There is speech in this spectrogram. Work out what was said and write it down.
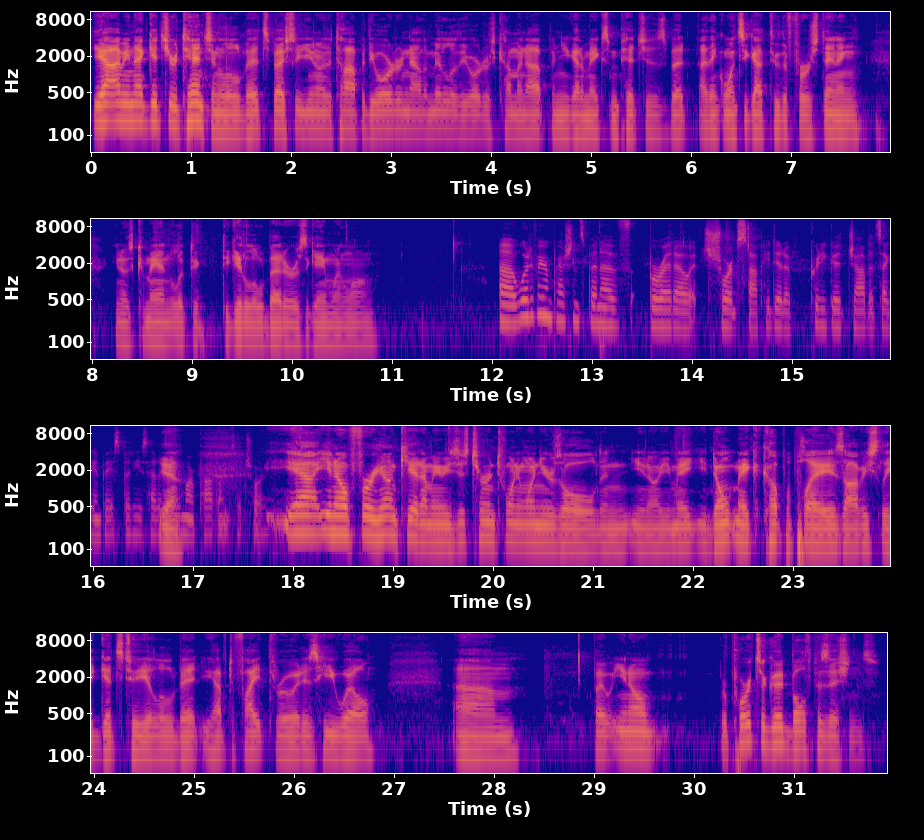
Yeah, I mean that gets your attention a little bit, especially you know the top of the order. Now the middle of the order is coming up, and you got to make some pitches. But I think once he got through the first inning, you know his command looked to, to get a little better as the game went along. Uh, what have your impressions been of Barreto at shortstop? He did a pretty good job at second base, but he's had a yeah. few more problems at short. Yeah, you know, for a young kid, I mean, he's just turned 21 years old, and you know, you make you don't make a couple plays. Obviously, it gets to you a little bit. You have to fight through it, as he will. Um, but you know, reports are good both positions,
